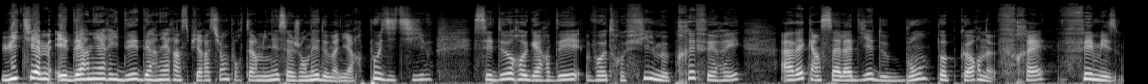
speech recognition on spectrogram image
Huitième et dernière idée, dernière inspiration pour terminer sa journée de manière positive, c'est de regarder votre film préféré avec un saladier de bon popcorn frais fait maison.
